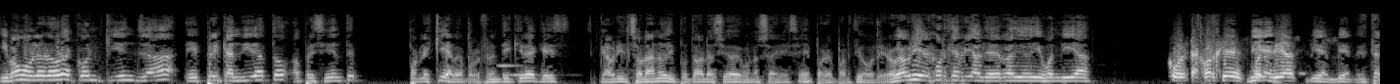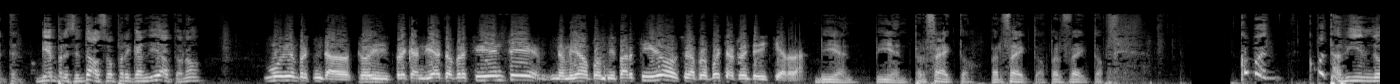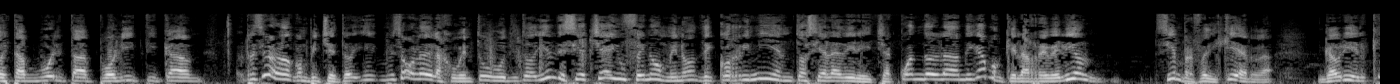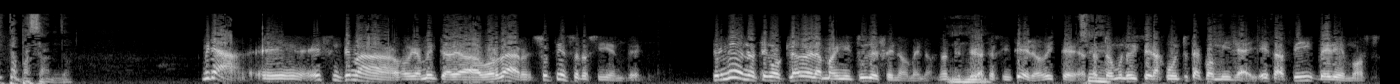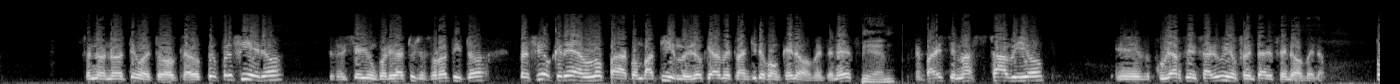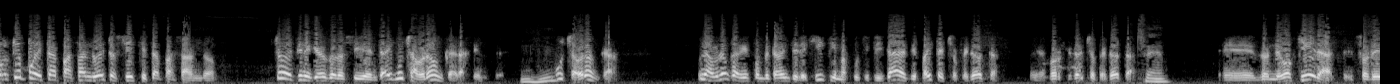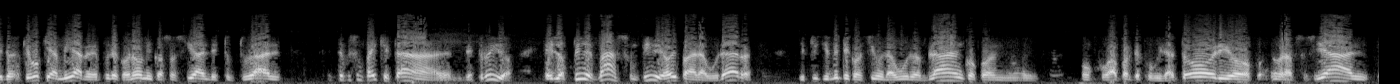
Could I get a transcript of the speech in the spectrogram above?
Y vamos a hablar ahora con quien ya es precandidato a presidente por la izquierda, por el Frente Izquierda, que es Gabriel Solano, diputado de la Ciudad de Buenos Aires, eh, por el Partido Obrero. Gabriel, Jorge Rial de Radio 10, buen día. ¿Cómo estás, Jorge? Bien, Buenos días. Bien, bien. Está, está bien presentado, sos precandidato, ¿no? Muy bien presentado. Soy precandidato a presidente, nominado por mi partido. Es una propuesta del Frente de Izquierda. Bien, bien, perfecto, perfecto, perfecto. ¿Cómo, cómo estás viendo esta vuelta política? Recién hablaba con Pichetto y empezamos a hablar de la juventud y todo, y él decía, che, hay un fenómeno de corrimiento hacia la derecha, cuando la, digamos que la rebelión siempre fue de izquierda. Gabriel, ¿qué está pasando? Mira, eh, es un tema obviamente a abordar. Yo pienso lo siguiente. Primero no tengo claro la magnitud del fenómeno, no te Ujú. voy a ser sincero, ¿viste? O sea, Sí. todo el mundo dice la juventud está con mi ley. Es así, veremos. Yo no, no tengo de todo claro, pero prefiero, lo decía ahí un colega tuyo hace un ratito, prefiero creerlo para combatirlo y no quedarme tranquilo con que no, ¿me entendés? Bien. me parece más sabio eh, cuidarse de salud y enfrentar el fenómeno. ¿Por qué puede estar pasando esto si es que está pasando? Todo tiene que ver con lo siguiente, hay mucha bronca de la gente, mucha bronca. Una bronca que es completamente legítima, justificada, este país está hecho pelota, Jorge está hecho pelota. Sí. Eh, donde vos quieras, sobre lo que vos quieras mirar, desde el punto económico, social, de estructural. Este es un país que está destruido. Eh, los pibes más, un pibe hoy para laburar, difícilmente consigue un laburo en blanco, con, con aporte jubilatorio, con obra social.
